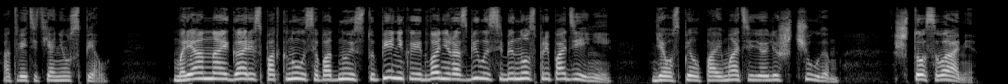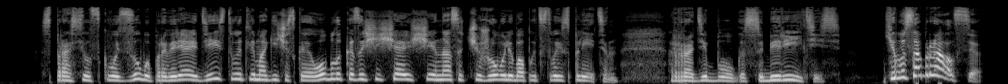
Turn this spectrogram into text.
Ответить я не успел. Марианна Айгари споткнулась об одну из ступенек и едва не разбила себе нос при падении. Я успел поймать ее лишь чудом. «Что с вами?» — спросил сквозь зубы, проверяя, действует ли магическое облако, защищающее нас от чужого любопытства и сплетен. «Ради бога, соберитесь!» «Я бы собрался!»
